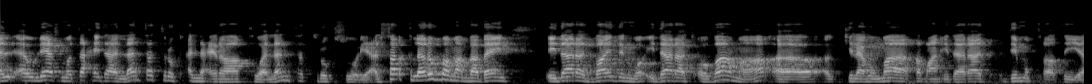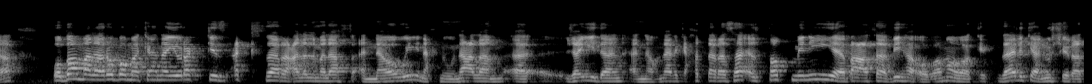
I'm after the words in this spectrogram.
الولايات المتحدة لن تترك العراق ولن تترك سوريا. الفرق لربما ما بين إدارة بايدن وإدارة أوباما كلاهما طبعا إدارات ديمقراطية. أوباما لربما كان يركز أكثر على الملف النووي، نحن نعلم جيدا أن هنالك حتى رسائل تطمينية بعث بها أوباما وكذلك نشرت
